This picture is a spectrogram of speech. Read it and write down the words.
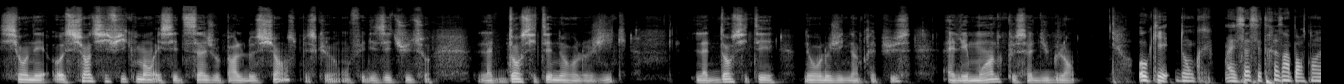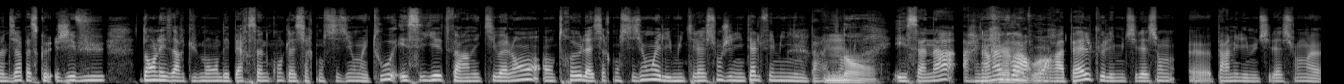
Si on est scientifiquement, et c'est de ça que je parle de science, puisqu'on fait des études sur la densité neurologique, la densité neurologique d'un prépuce, elle est moindre que celle du gland. Ok, donc, et ça c'est très important de le dire parce que j'ai vu dans les arguments des personnes contre la circoncision et tout, essayer de faire un équivalent entre la circoncision et les mutilations génitales féminines, par exemple. Non. Et ça n'a rien, Rien à, à voir. On rappelle que les mutilations, euh, parmi les mutilations euh,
